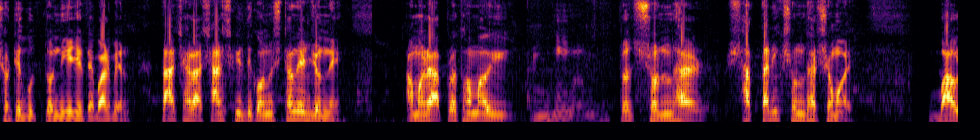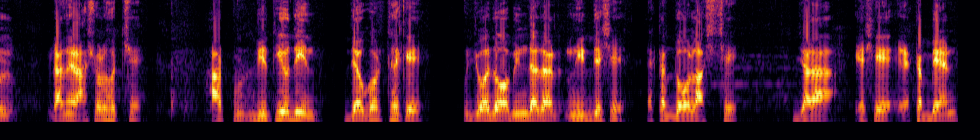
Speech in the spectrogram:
সঠিক উত্তর নিয়ে যেতে পারবেন। তাছাড়া সাংস্কৃতিক অনুষ্ঠানের জন্যে আমরা প্রথম ওই সন্ধ্যার সাত তারিখ সন্ধ্যার সময় বাউল গানের আসর হচ্ছে। আর দ্বিতীয় দিন দেওঘর থেকে পূজ্যবাদ অবিন দাদার নির্দেশে একটা দল আসছে। যারা এসে একটা ব্যান্ড,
